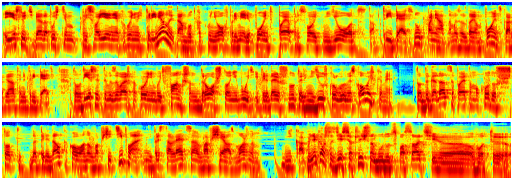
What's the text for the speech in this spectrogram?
и если у тебя, допустим, присвоение какой-нибудь переменной, там вот как у него в примере point p присвоить new от там, 3,5, ну понятно, мы создаем point с координатами 3,5, то вот если ты вызываешь какой-нибудь function draw что-нибудь и передаешь внутрь new с круглыми скобочками, то догадаться по этому коду, что ты туда передал, какого оно вообще типа, не представляется вообще возможным никак. Мне кажется, здесь отлично будут спасать э, вот э,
